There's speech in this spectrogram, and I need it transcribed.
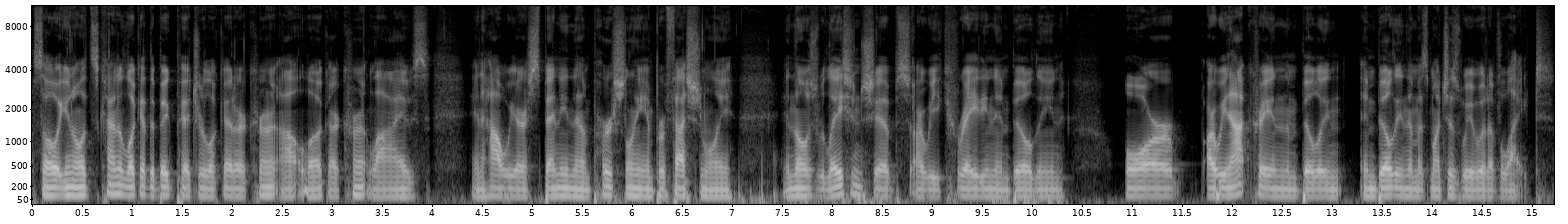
So, you know, let's kind of look at the big picture, look at our current outlook, our current lives, and how we are spending them personally and professionally. In those relationships, are we creating and building, or are we not creating them, building and building them as much as we would have liked?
